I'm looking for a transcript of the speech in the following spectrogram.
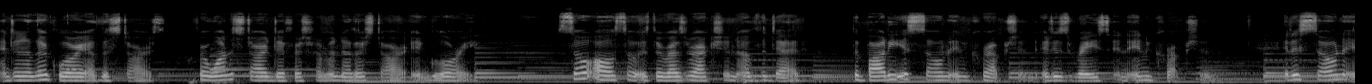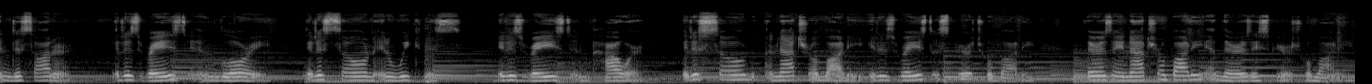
and another glory of the stars for one star differs from another star in glory. So also is the resurrection of the dead. The body is sown in corruption, it is raised in incorruption. It is sown in dishonor, it is raised in glory. It is sown in weakness, it is raised in power. It is sown a natural body, it is raised a spiritual body. There is a natural body and there is a spiritual body.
